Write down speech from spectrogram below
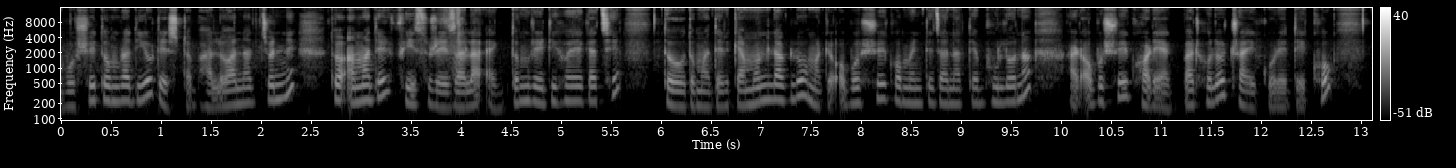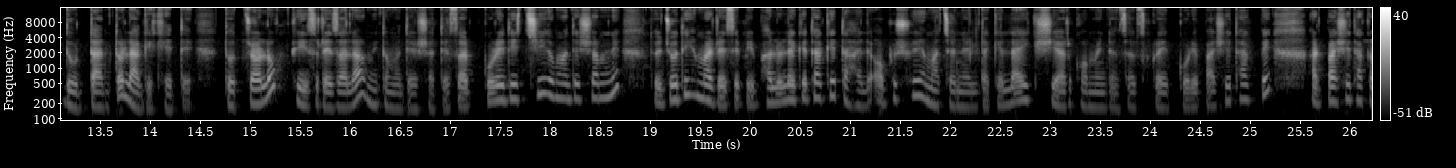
অবশ্যই তোমরা দিও টেস্টটা ভালো আনার জন্যে। তো আমাদের ফিস রেজালা একদম রেডি হয়ে গেছে। তো তোমাদের কেমন লাগল আমাকে অবশ্যই কমেন্টে জানাতে ভুলো না। আর অবশ্যই ঘরে একবার হলেও ট্রাই করে দেখো, দুর্দান্ত লাগে খেতে। তো চলো ফিস রেজালা আমি তোমাদের সাথে সার্ভ করে দিচ্ছি তোমাদের সামনে। তো যদি আমার রেসিপি ভালো লেগে থাকে তাহলে অবশ্যই আমার চ্যানেলটাকে like share comment and subscribe করে পাশে থাকবে। আর পাশে থাকা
